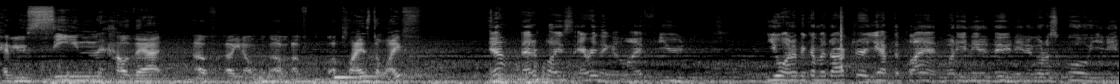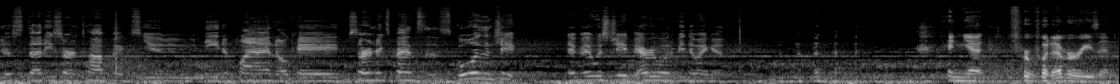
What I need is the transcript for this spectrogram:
Have you seen how that uh, uh, you know uh, applies to life? Yeah, that applies to everything in life. You you want to become a doctor, you have to plan. What do you need to do? You need to go to school. You need to study certain topics. You need to plan. Okay, certain expenses. School isn't cheap. If it was cheap, everyone would be doing it. and yet, for whatever reason,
